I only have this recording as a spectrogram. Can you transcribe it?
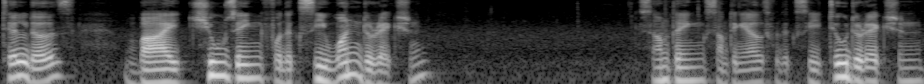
tildes by choosing for the C1 direction something, something else for the C2 direction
